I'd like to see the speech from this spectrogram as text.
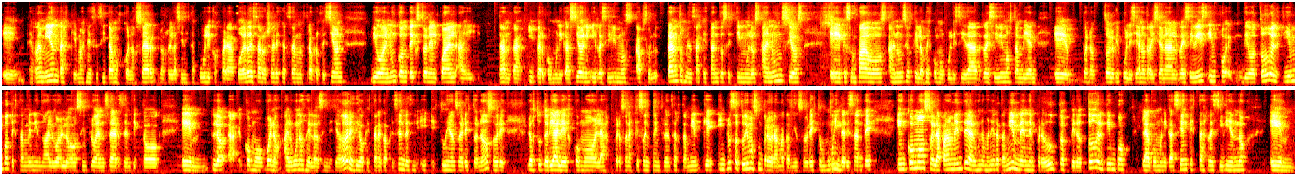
eh, herramientas que más necesitamos conocer los relacionistas públicos para poder desarrollar, ejercer nuestra profesión. Digo, en un contexto en el cual hay tanta hipercomunicación y recibimos tantos mensajes, tantos estímulos, anuncios eh, que son pagos, anuncios que los ves como publicidad, recibimos también, eh, bueno, todo lo que es publicidad no tradicional, recibís, info, digo, todo el tiempo te están vendiendo algo los influencers en TikTok, Em, como, bueno, algunos de los investigadores, digo, que están acá presentes y estudian sobre esto, ¿no? Sobre los tutoriales, como las personas que son influencers también, que incluso tuvimos un programa también sobre esto muy interesante, en cómo solapadamente de alguna manera también venden productos, pero todo el tiempo la comunicación que estás recibiendo em,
